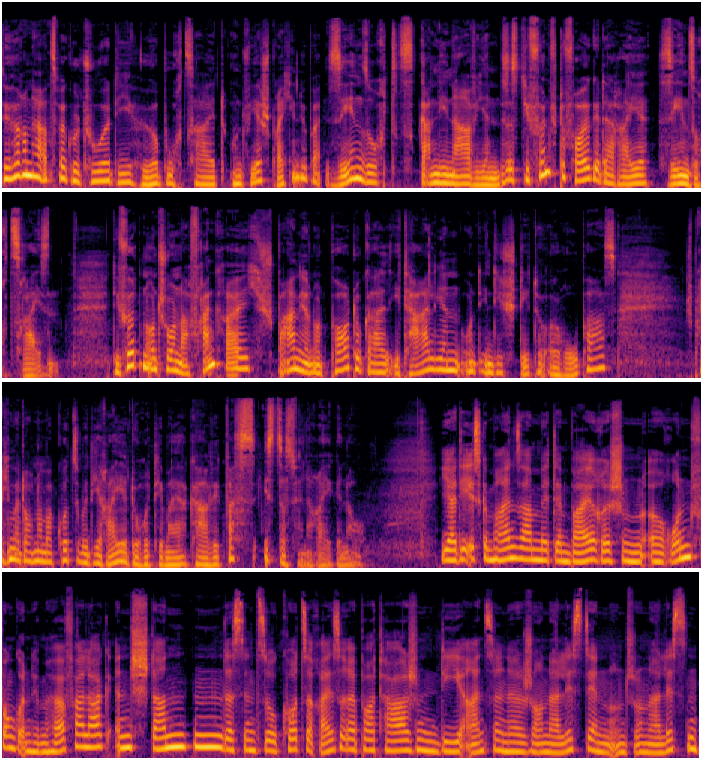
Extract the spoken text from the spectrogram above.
Sie hören H2 Kultur, die Hörbuchzeit und wir sprechen über Sehnsucht Skandinavien. Es ist die fünfte Folge der Reihe Sehnsuchtsreisen. Die führten uns schon nach Frankreich, Spanien und Portugal, Italien und in die Städte Europas. Sprechen wir doch noch mal kurz über die Reihe Dorothee Meyer-Karwig. Was ist das für eine Reihe genau? Ja, die ist gemeinsam mit dem Bayerischen äh, Rundfunk und dem Hörverlag entstanden. Das sind so kurze Reisereportagen, die einzelne Journalistinnen und Journalisten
